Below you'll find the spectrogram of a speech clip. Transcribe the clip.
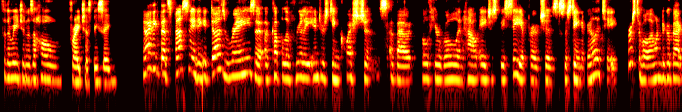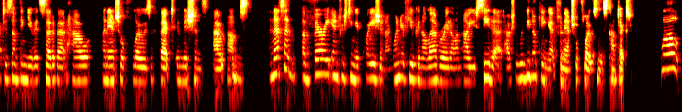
for the region as a whole for HSBC. Yeah, I think that's fascinating. It does raise a, a, couple of really interesting questions about both your role and how HSBC approaches sustainability. First of all, I wanted to go back to something you had said about how financial flows affect emissions outcomes. And that's a, a very interesting equation. I wonder if you can elaborate on how you see that. How should we be looking at financial flows in this context? Well,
